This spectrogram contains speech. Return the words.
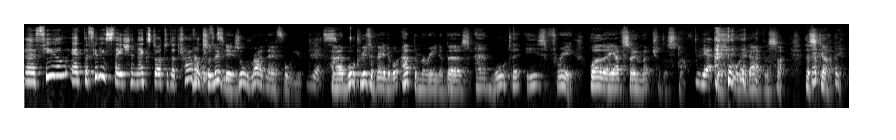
Uh, fuel at the filling station next door to the travel lift. Absolutely, it's all right there for you. Yes. Uh, water is available at the Marina Berths, and water is free. Well, they have so much of the stuff. Yeah. They poured it out of the, su- the sky.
